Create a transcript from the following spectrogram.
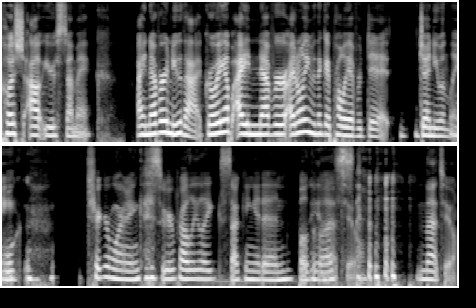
push out your stomach. I never knew that. Growing up, I never I don't even think I probably ever did it genuinely. Well, trigger warning because we were probably like sucking it in, both of Yeah, that us. too. that too.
